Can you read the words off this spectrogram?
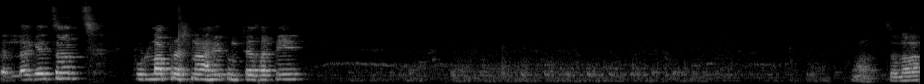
तर लगेचच पुढला प्रश्न आहे तुमच्यासाठी. चला.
